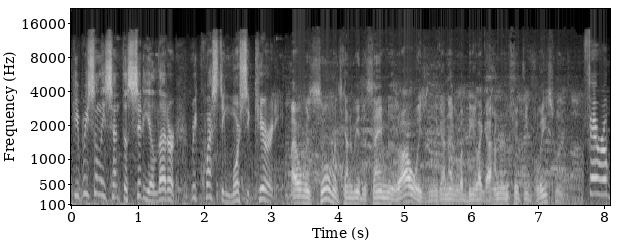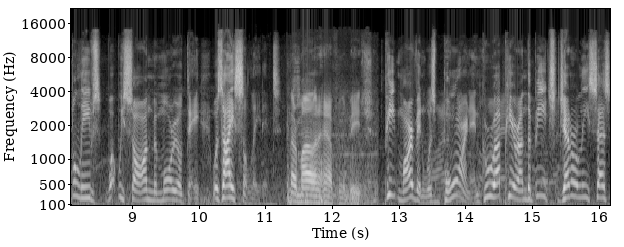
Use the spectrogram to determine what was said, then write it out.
he recently sent the city a letter requesting more security. I would assume it's going to be the same as always. They're going to be like 150 policemen. Farrow believes what we saw on Memorial Day was isolated. About a mile and a half from the beach. Pete Marvin was born and grew up here on the beach. Generally says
